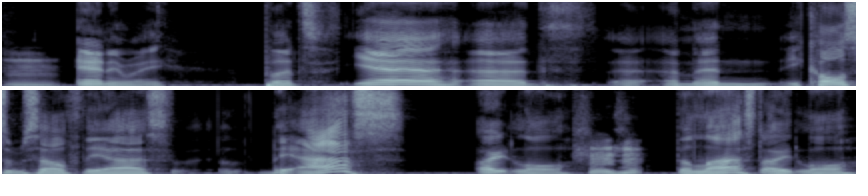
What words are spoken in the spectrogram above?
Mm. Anyway, but yeah, uh, th- uh, and then he calls himself the ass, the ass outlaw, the last outlaw.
